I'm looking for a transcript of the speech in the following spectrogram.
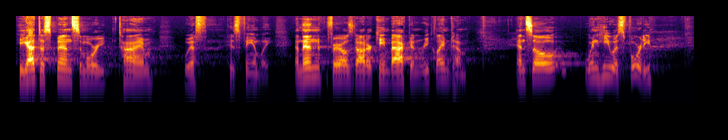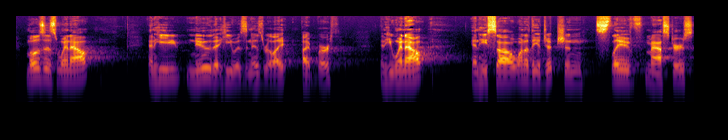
he got to spend some more time with his family. And then Pharaoh's daughter came back and reclaimed him. And so when he was 40, Moses went out and he knew that he was an Israelite by birth. And he went out and he saw one of the Egyptian slave masters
